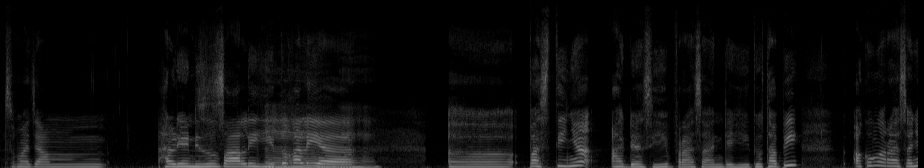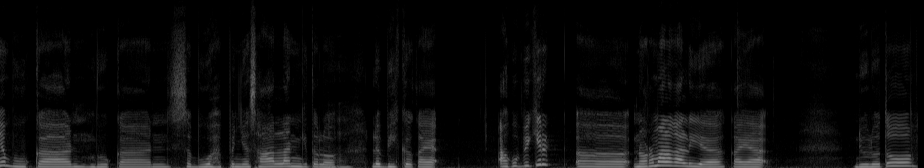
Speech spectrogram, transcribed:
semacam hal yang disesali gitu kali ya. Mhm. eh pastinya ada sih perasaan kayak gitu. Tapi aku ngerasanya bukan bukan sebuah penyesalan gitu loh. Lebih ke kayak aku pikir eh, normal kali ya. Kayak dulu tuh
